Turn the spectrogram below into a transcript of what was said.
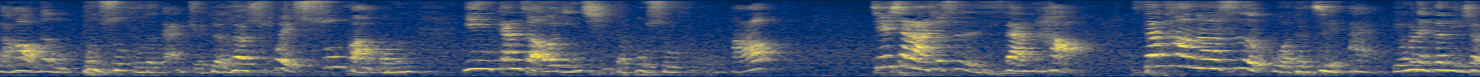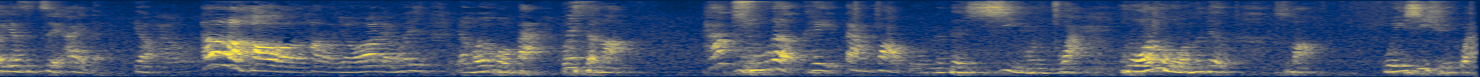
然后那种不舒服的感觉，对，它会舒缓我们因干燥而引起的不舒服。好，接下来就是三号，三号呢是我的最爱，有没有人跟林秀一样是最爱的？有。哦，好好有啊，两位两位伙伴，为什么？它除了可以淡化我们的细纹以外，活络我们的什么维系血管，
